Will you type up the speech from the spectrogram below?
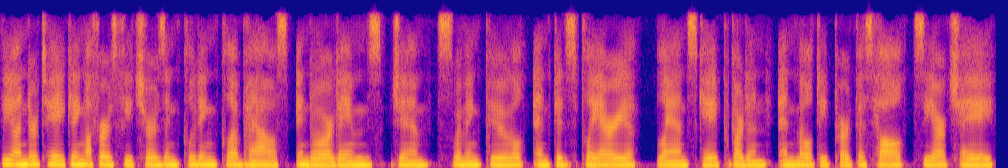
The undertaking offers features including clubhouse, indoor games, gym, swimming pool, and kids play area, landscape garden, and multi-purpose hall, CRCA,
